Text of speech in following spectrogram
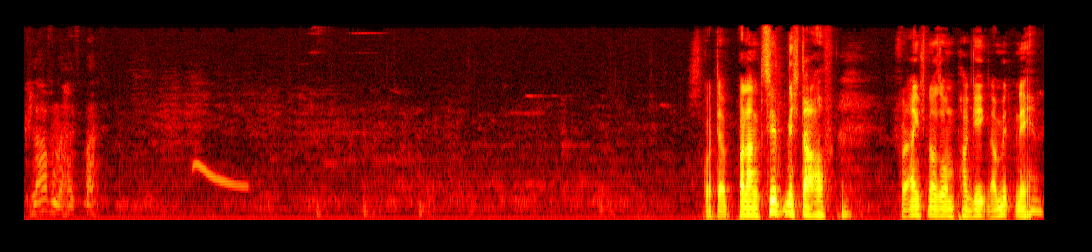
Sklavenhalsband. Gott, der balanciert nicht darauf. Ich will eigentlich nur so ein paar Gegner mitnehmen.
